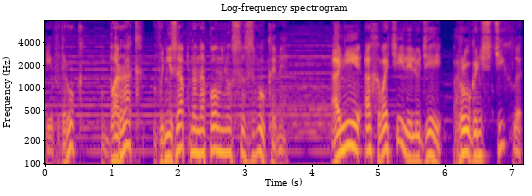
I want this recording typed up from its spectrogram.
и вдруг барак внезапно наполнился звуками. Они охватили людей, ругань стихла,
